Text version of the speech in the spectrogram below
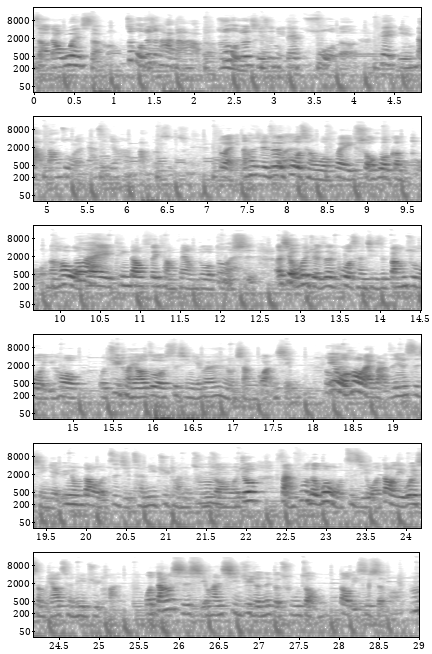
找到为什么，这个我觉得这个还蛮好的。嗯、所以我觉得其实你在做的可以引导帮助人家是一件很棒的事情。对，然后其实这个过程我会收获更多，然后我会听到非常非常多的故事，而且我会觉得这个过程其实帮助我以后我剧团要做的事情也会很有相关性。因为我后来把这件事情也运用到我自己成立剧团的初衷，我就反复的问我自己，我到底为什么要成立剧团？我当时喜欢戏剧的那个初衷到底是什么？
